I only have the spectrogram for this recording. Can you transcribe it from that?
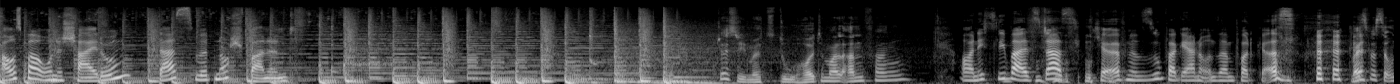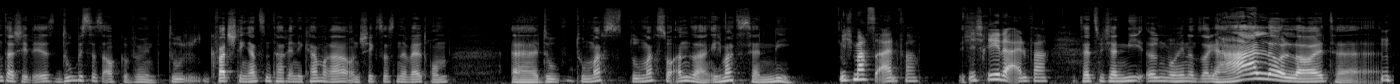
Hausbau ohne Scheidung, das wird noch spannend. Jessie, möchtest du heute mal anfangen? Oh, nichts lieber als das. Ich eröffne super gerne unseren Podcast. weißt du, was der Unterschied ist? Du bist das auch gewöhnt. Du quatschst den ganzen Tag in die Kamera und schickst das in der Welt rum. Äh, du, du, machst, du machst so Ansagen. Ich mach das ja nie. Ich mach's einfach. Ich, ich rede einfach. Setz mich ja nie irgendwo hin und sage, hallo Leute.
